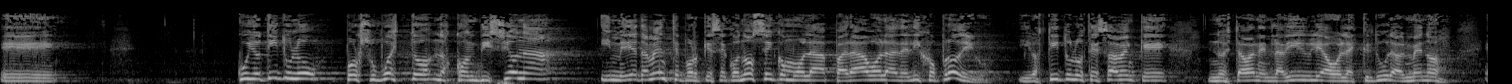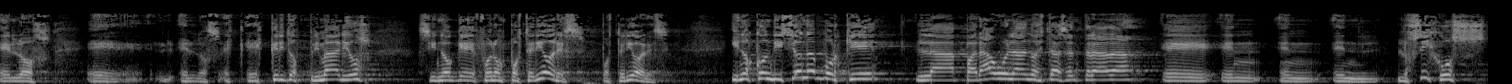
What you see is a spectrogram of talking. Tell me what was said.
eh, cuyo título, por supuesto, nos condiciona inmediatamente porque se conoce como la parábola del Hijo Pródigo. Y los títulos ustedes saben que no estaban en la Biblia o en la Escritura, al menos en los, eh, en los escritos primarios, sino que fueron posteriores, posteriores. Y nos condiciona porque la parábola no está centrada eh, en, en, en, los hijos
